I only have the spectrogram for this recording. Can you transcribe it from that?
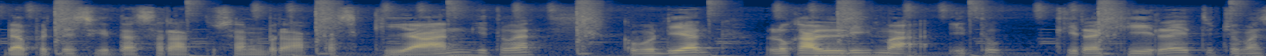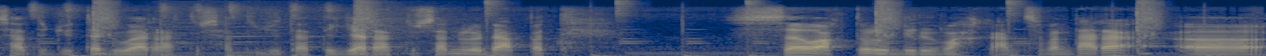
dapatnya sekitar seratusan berapa sekian gitu kan. Kemudian lu kali 5 itu kira-kira itu cuma satu juta dua ratus satu juta tiga ratusan lu dapat sewaktu lu dirumahkan. Sementara uh,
